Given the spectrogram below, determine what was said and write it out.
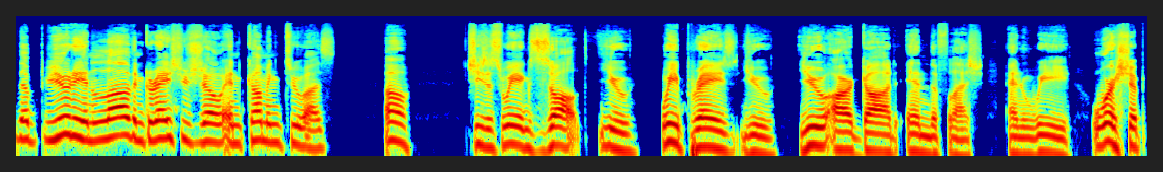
the beauty and love and grace you show in coming to us. Oh, Jesus, we exalt you. We praise you. You are God in the flesh, and we worship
